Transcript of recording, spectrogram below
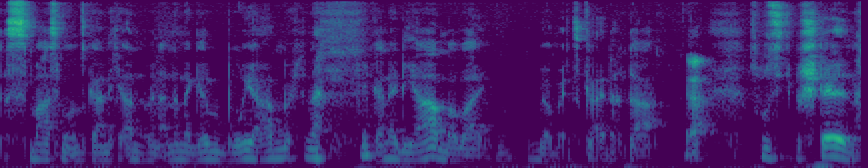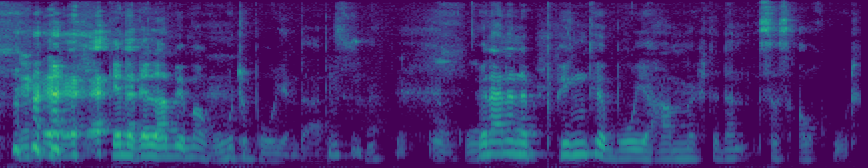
das maßen wir uns gar nicht an. Wenn einer eine gelbe Boje haben möchte, dann kann er die haben, aber wir haben jetzt keine da. Ja. Das muss ich bestellen. Generell haben wir immer rote Bojen da. Das, ne? Oh, Wenn einer eine pinke Boje haben möchte, dann ist das auch gut.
